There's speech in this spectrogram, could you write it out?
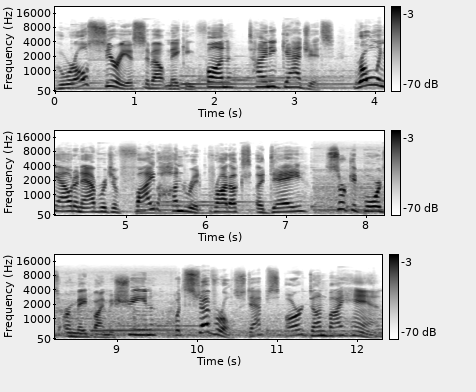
who are all serious about making fun, tiny gadgets rolling out an average of 500 products a day. Circuit boards are made by machine, but several steps are done by hand.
